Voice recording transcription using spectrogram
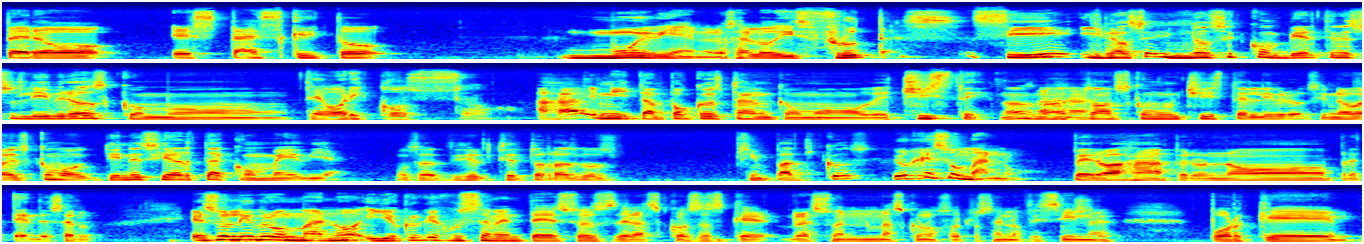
pero está escrito muy bien. O sea, lo disfrutas. Sí, y no se, no se convierte en estos libros como. Teóricos. Ajá, ni tampoco es tan como de chiste, ¿no? No, es como un chiste el libro, sino es como. Tiene cierta comedia, o sea, cier- ciertos rasgos simpáticos, Creo que es humano. pero ajá, pero no pretende serlo. Es un libro humano y yo creo que justamente eso es de las cosas que resuenan más con nosotros en la oficina, porque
